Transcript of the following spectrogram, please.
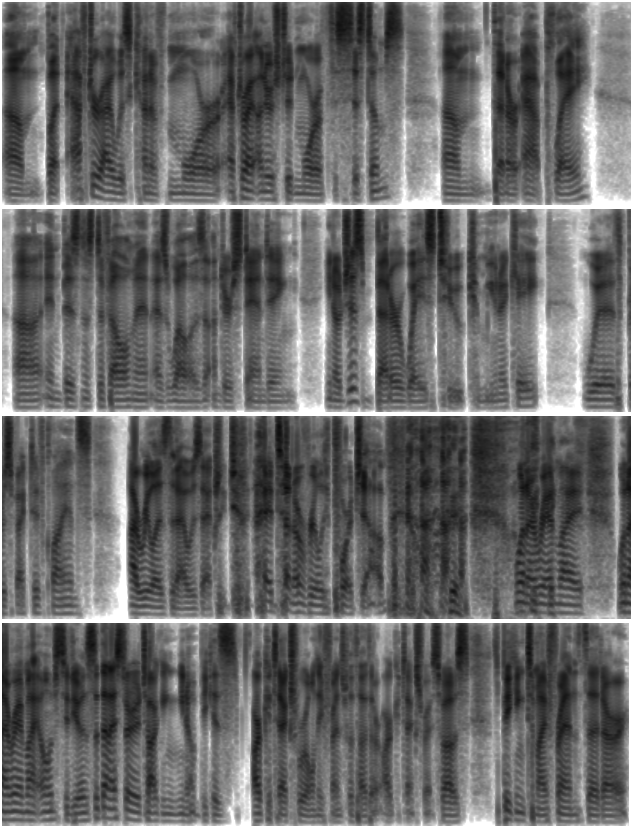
Um, but after I was kind of more, after I understood more of the systems um, that are at play uh, in business development, as well as understanding, you know, just better ways to communicate with prospective clients, I realized that I was actually doing, I had done a really poor job when I ran my when I ran my own studio. And so then I started talking, you know, because architects were only friends with other architects, right? So I was speaking to my friends that are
